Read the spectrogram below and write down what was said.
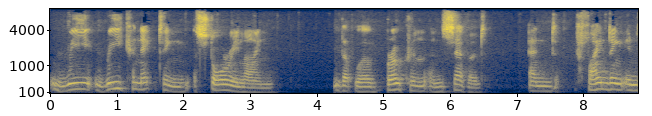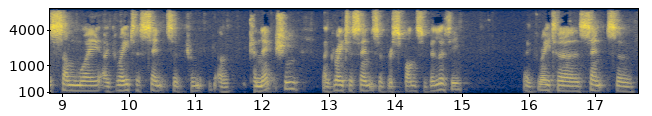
re- reconnecting a storyline that were broken and severed and finding in some way a greater sense of, com- of connection, a greater sense of responsibility, a greater sense of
